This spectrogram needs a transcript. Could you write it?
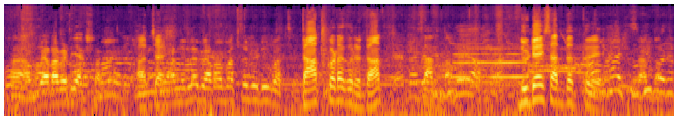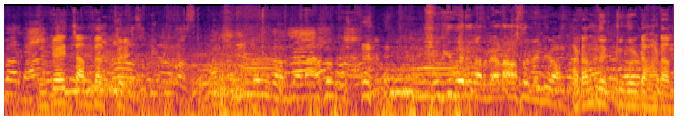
হ্যাঁ বেটা বেটি একসাথে। আচ্ছা। নিলে বেটা বাচ্চা বেটি বাচ্চা। দাঁত কটা করে? দাঁত? চারটা দুইটাই চার দাঁত করে? দুইটাই চার দাঁত করে। হাঁটান তো একটু গরুটা হাঁটান।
